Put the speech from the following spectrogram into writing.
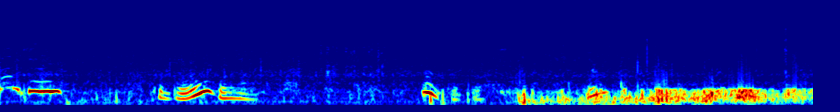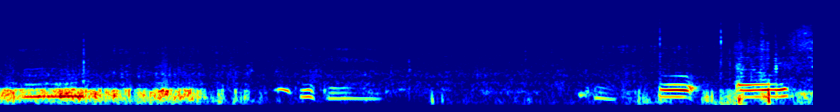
on, Jane. Good baby. Look at this. Look at So I always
